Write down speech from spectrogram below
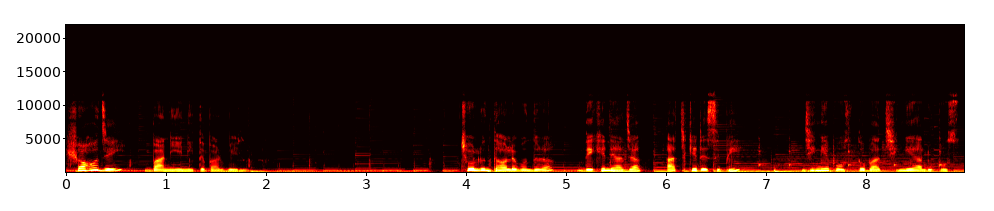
সহজেই বানিয়ে নিতে পারবেন। চলুন তাহলে বন্ধুরা, দেখে নেওয়া যাক আজকের রেসিপি ঝিঙে পোস্ত বা ঝিঙে আলু পোস্ত।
